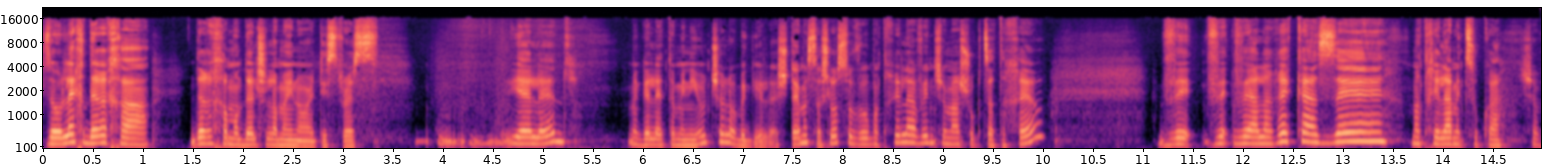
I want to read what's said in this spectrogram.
זה הולך דרך, ה, דרך המודל של ה minority stress. ילד מגלה את המיניות שלו בגיל 12-13 והוא מתחיל להבין שמשהו קצת אחר. ו- ו- ועל הרקע הזה מתחילה מצוקה. עכשיו,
